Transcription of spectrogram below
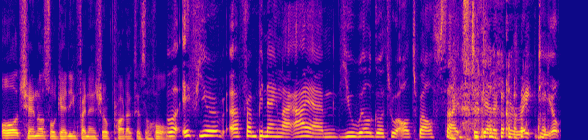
all channels for getting financial products as a whole? Well, if you're uh, from Penang like I am, you will go through all 12 sites to get a great deal.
